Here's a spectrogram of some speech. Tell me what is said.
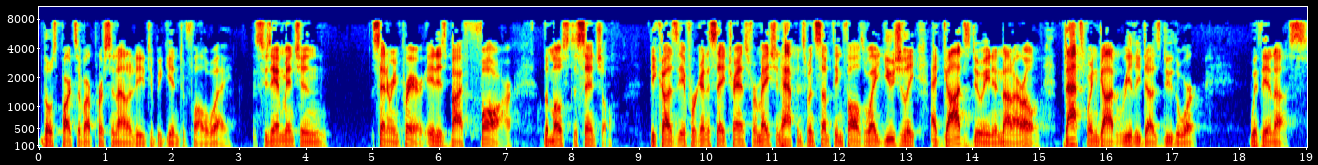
those parts of our personality to begin to fall away. Suzanne mentioned centering prayer. It is by far the most essential because if we're going to say transformation happens when something falls away, usually at God's doing and not our own, that's when God really does do the work within us.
